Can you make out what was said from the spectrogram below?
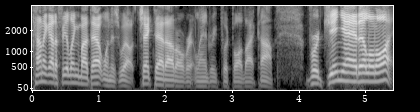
Kind of got a feeling about that one as well. Check that out over at LandryFootball.com. Virginia at Illinois.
